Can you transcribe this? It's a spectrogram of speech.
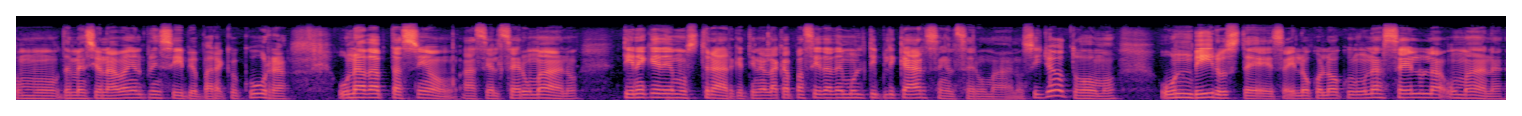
como te mencionaba en el principio, para que ocurra una adaptación hacia el ser humano, tiene que demostrar que tiene la capacidad de multiplicarse en el ser humano. Si yo tomo un virus de ese y lo coloco en una célula humana,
